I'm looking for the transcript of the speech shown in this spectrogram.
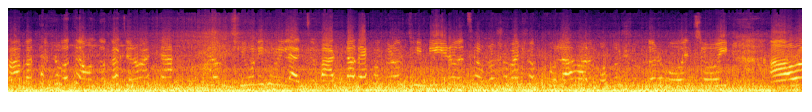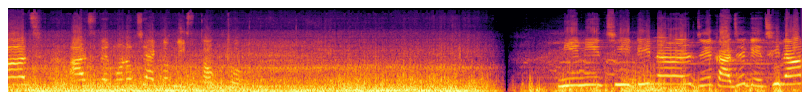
ভাব আর তার মধ্যে অন্ধকার যেরকম একটা এরকম ঝিমুনি ঝিমুনি লাগছে মাঠটা দেখো কীরকম ঝিমিয়ে রয়েছে অন্য সময় সব খোলা হয় কত সুন্দর হয়েছে ওই আওয়াজ আজ মনে হচ্ছে একদম নিস্তব্ধ নিয়ে নিয়েছি ডিনার যে কাজে গেছিলাম,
